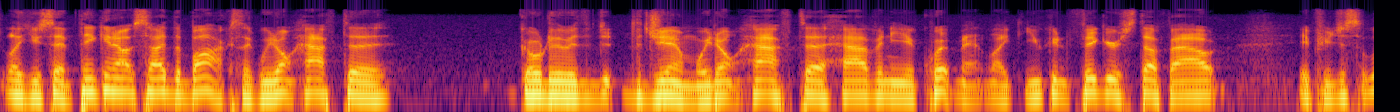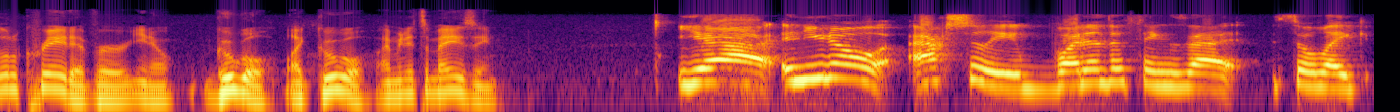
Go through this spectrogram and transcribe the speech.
like you said, thinking outside the box. Like we don't have to go to the gym. We don't have to have any equipment. Like you can figure stuff out if you're just a little creative or you know Google like Google. I mean, it's amazing. Yeah, and you know, actually, one of the things that so like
